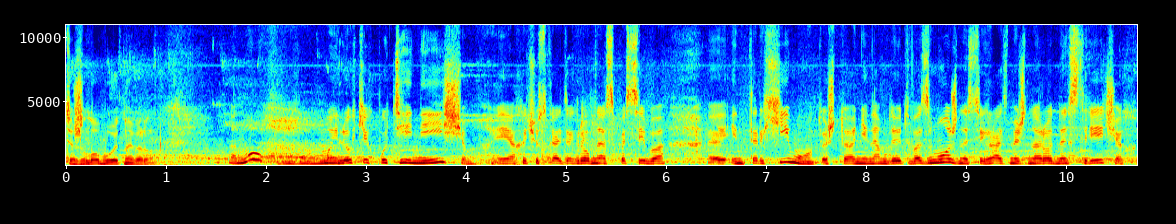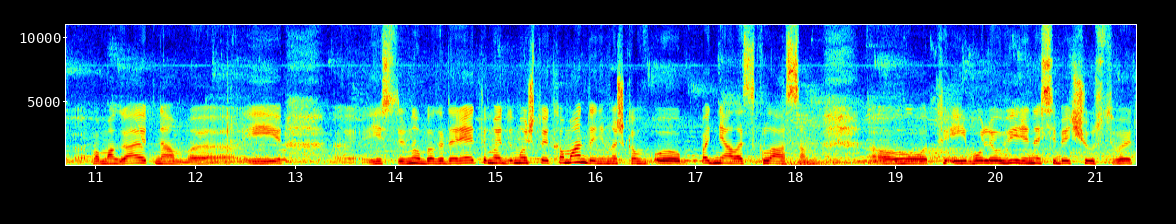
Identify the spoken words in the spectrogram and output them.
Тяжело будет, наверное. Ну, мы легких путей не ищем. Я хочу сказать огромное спасибо э, Интерхиму, то, что они нам дают возможность играть в международных встречах, помогают нам. э, И э, если, ну, благодаря этому, я думаю, что и команда немножко э, поднялась с классом э, вот, и более уверенно себя чувствует.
